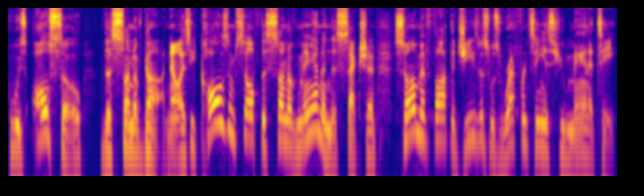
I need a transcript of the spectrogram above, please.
who is also the Son of God. Now, as he calls himself the Son of Man in this section, some have thought that Jesus was referencing his humanity.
